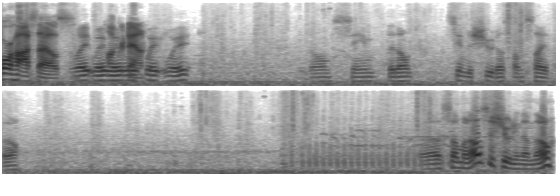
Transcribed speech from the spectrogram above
four hostiles. Wait, wait, Hunker wait, down. wait, wait, wait. They don't seem they don't seem to shoot us on sight though. Uh, someone else is shooting them though.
